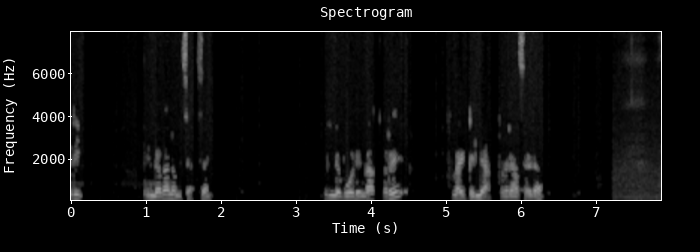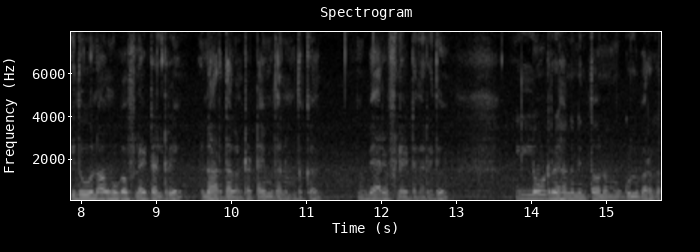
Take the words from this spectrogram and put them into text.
ತ್ರೀ ಇಲ್ಲದ ನಮ್ಮ ಸೆಕ್ಷನ್ ಇಲ್ಲಿ ಬೋರ್ಡಿಂಗ್ ಹಾಕ್ತಾರೆ. ಫ್ಲೈಟ್ ಇಲ್ಲಿ ಹಾಕ್ತಾರೆ ಆ ಸೈಡ್ ಇದು ನಾವು ಹೋಗೋ ಫ್ಲೈಟ್ ಅಲ್ರಿ. ಇನ್ನೂ ಅರ್ಧ ಗಂಟೆ ಟೈಮ್ ಅದ ನಮ್ದಕ್ಕೆ. ಬೇರೆ ಫ್ಲೈಟ್ ಅದ ರೀ ಇದು. ಇಲ್ಲಿ ನೋಡ್ರಿ ಹಂಗೆ ನಿಂತಾವ ನಮ್ಮ ಗುಲ್ಬರ್ಗ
